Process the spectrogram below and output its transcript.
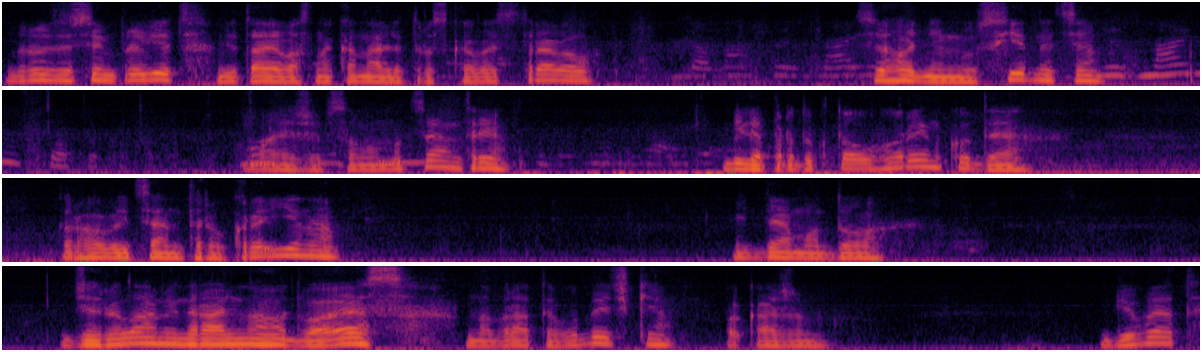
Друзі, всім привіт! Вітаю вас на каналі Трускавець Тревел. Сьогодні ми в східниці, майже в самому центрі, біля продуктового ринку, де торговий центр Україна. Йдемо до джерела мінерального 2С, набрати водички, покажемо бювет.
